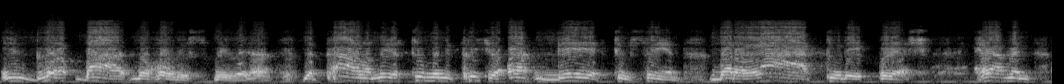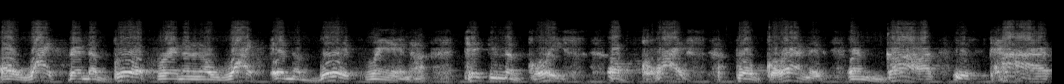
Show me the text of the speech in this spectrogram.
indwelt by the Holy Spirit. The problem is too many preachers aren't dead to sin, but alive to the having a wife and a girlfriend and a wife and a boyfriend, uh, taking the grace of Christ for granted. And God is tired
